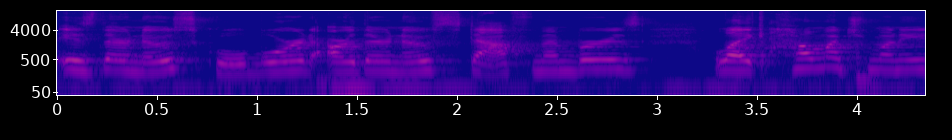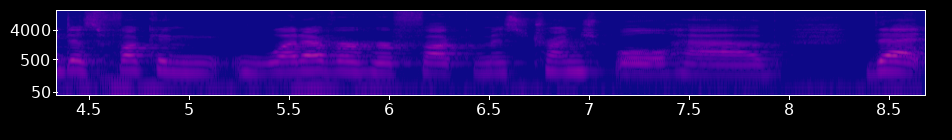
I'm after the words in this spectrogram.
Is there no school board? Are there no staff members? Like, how much money does fucking whatever her fuck Miss Trunchbull have? That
